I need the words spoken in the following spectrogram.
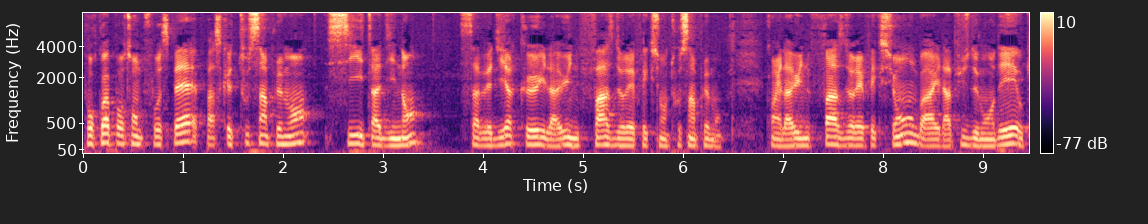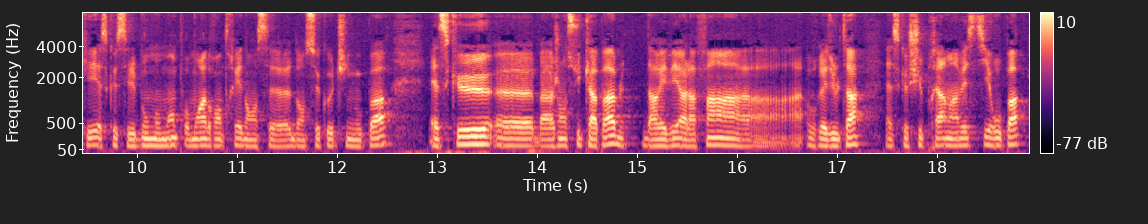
Pourquoi pour ton prospect? Parce que tout simplement, s'il t'a dit non, ça veut dire qu'il a eu une phase de réflexion, tout simplement. Quand il a eu une phase de réflexion, bah, il a pu se demander, ok, est-ce que c'est le bon moment pour moi de rentrer dans ce, dans ce coaching ou pas? Est-ce que euh, bah, j'en suis capable d'arriver à la fin au résultat? Est-ce que je suis prêt à m'investir ou pas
